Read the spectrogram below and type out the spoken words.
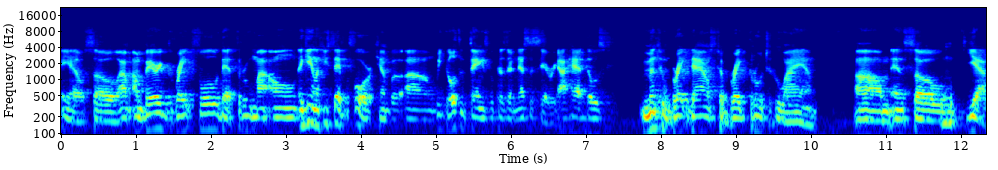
you know, so I'm, I'm very grateful that through my own, again, like you said before, Kimba, um, we go through things because they're necessary. I had those mental breakdowns to break through to who I am. Um, and so, yeah,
